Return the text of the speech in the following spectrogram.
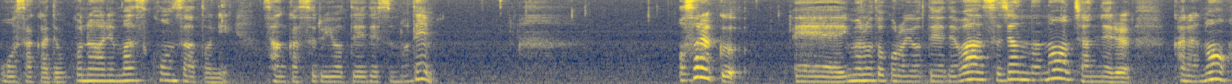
大阪で行われますコンサートに参加する予定ですのでおそらく、えー、今のところ予定ではスジャンナのチャンネルからの、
